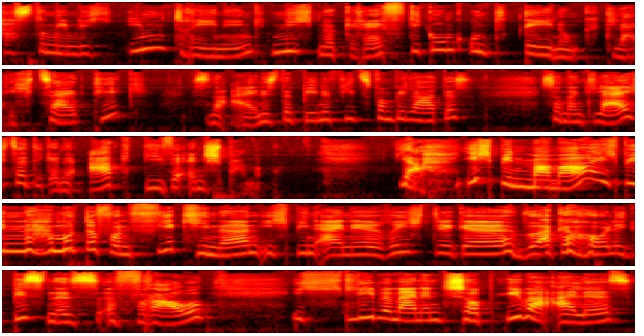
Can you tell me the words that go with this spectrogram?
hast du nämlich im Training nicht nur Kräftigung und Dehnung gleichzeitig, das ist nur eines der Benefits von Pilates, sondern gleichzeitig eine aktive Entspannung. Ja, ich bin Mama, ich bin Mutter von vier Kindern, ich bin eine richtige Workaholic-Business-Frau. Ich liebe meinen Job über alles.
